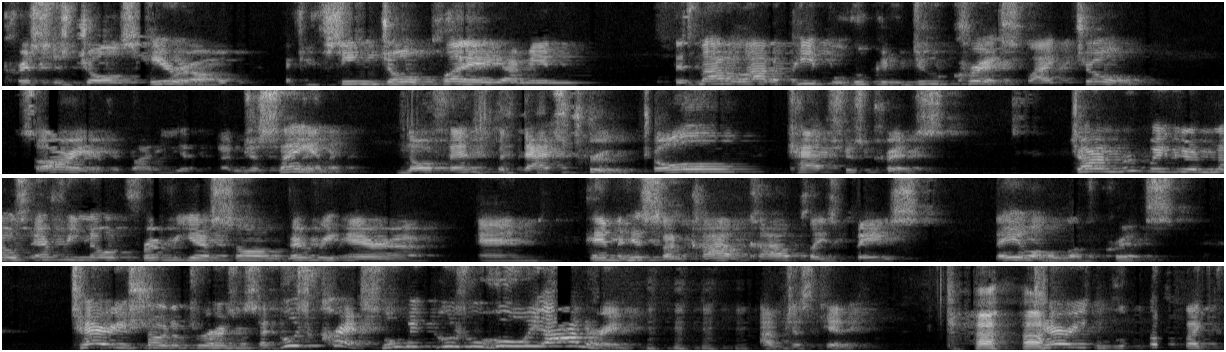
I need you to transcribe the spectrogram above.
Chris is Joel's hero. If you've seen Joel play, I mean, there's not a lot of people who can do Chris like Joel. Sorry, everybody. I'm just saying it. No offense, but that's true. Joel captures Chris. John Ruppiger knows every note for every Yes song of every era, and him and his son Kyle, Kyle plays bass. They all love Chris. Terry showed up to rehearsal and said, "Who's Chris? Who, who's, who are we honoring?" I'm just kidding. Terry, like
